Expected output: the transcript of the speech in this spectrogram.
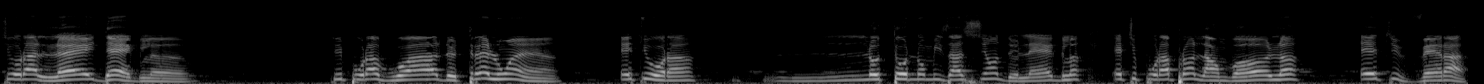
tu auras l'œil d'aigle. Tu pourras voir de très loin et tu auras l'autonomisation de l'aigle et tu pourras prendre l'envol et tu verras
